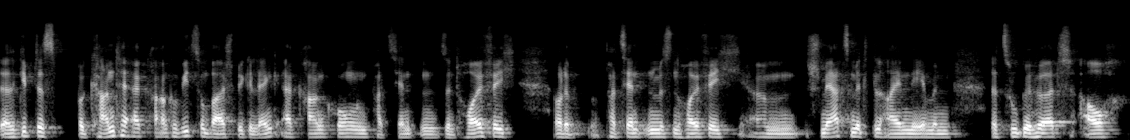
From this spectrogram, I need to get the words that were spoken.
Da gibt es bekannte Erkrankungen, wie zum Beispiel Gelenkerkrankungen. Patienten sind häufig oder Patienten müssen häufig ähm, Schmerzmittel einnehmen. Dazu gehört auch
